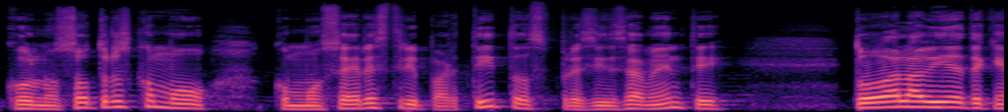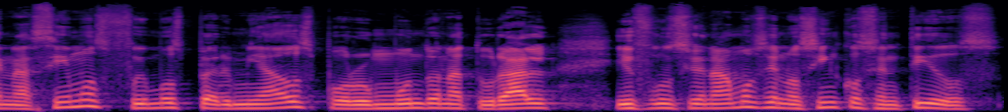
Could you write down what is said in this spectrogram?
con nosotros como, como seres tripartitos, precisamente. Toda la vida desde que nacimos fuimos permeados por un mundo natural y funcionamos en los cinco sentidos.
